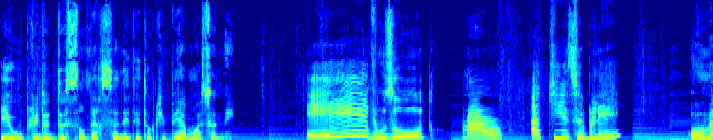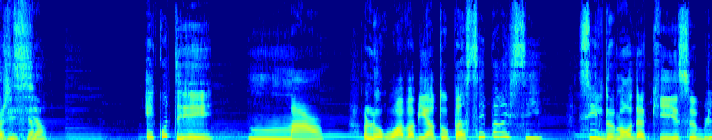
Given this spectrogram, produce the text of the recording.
et où plus de 200 personnes étaient occupées à moissonner. Et vous autres à qui est ce blé? Au magicien. Écoutez, Le roi va bientôt passer par ici. S'il demande à qui est ce blé,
